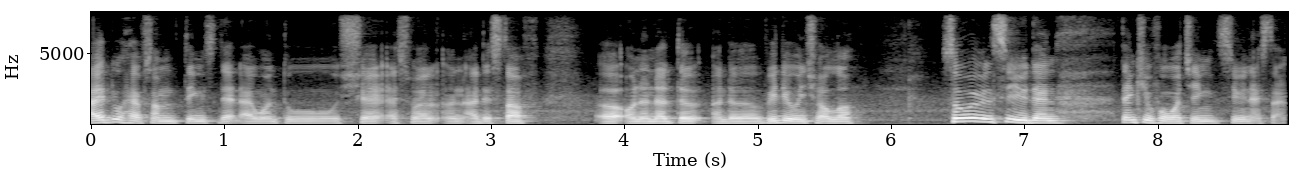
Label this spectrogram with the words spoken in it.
i do have some things that i want to share as well and other stuff uh, on another other video inshallah. So we will see you then. Thank you for watching. See you next time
